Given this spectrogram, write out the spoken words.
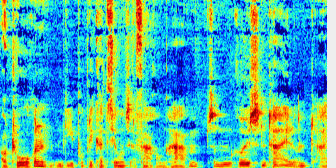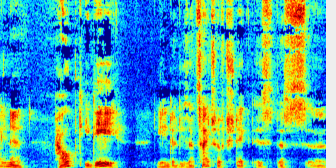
Autoren, die Publikationserfahrung haben zum größten Teil. Und eine Hauptidee, die hinter dieser Zeitschrift steckt, ist, dass äh,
